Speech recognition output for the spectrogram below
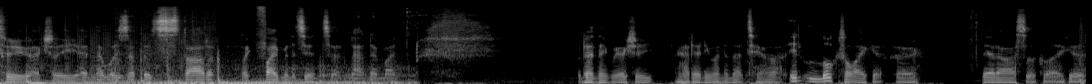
Two actually, and that was at the start, of, like five minutes in. So no, never mind. I don't think we actually had anyone in that tower. It looked like it though. That ass looked like it.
